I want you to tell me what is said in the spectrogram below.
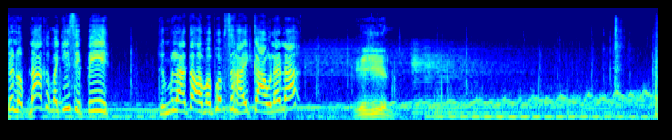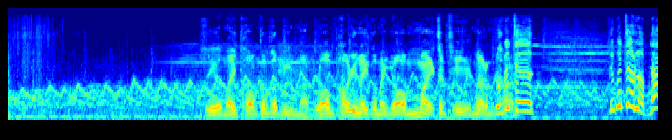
จะหลบหน้าเข้ามา 20 ปี ถึงเวลาต้องออกมาพบสหายเก่าแล้วนะ อีเยียนเสื้อไหมทองกับกระบี่หมักล้อมเผายังไงก็ไม่ยอมไหม้สักทีน่ารำรู้คาไม่ญเจอ ถึงว่าเจ้าหลบหน้า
